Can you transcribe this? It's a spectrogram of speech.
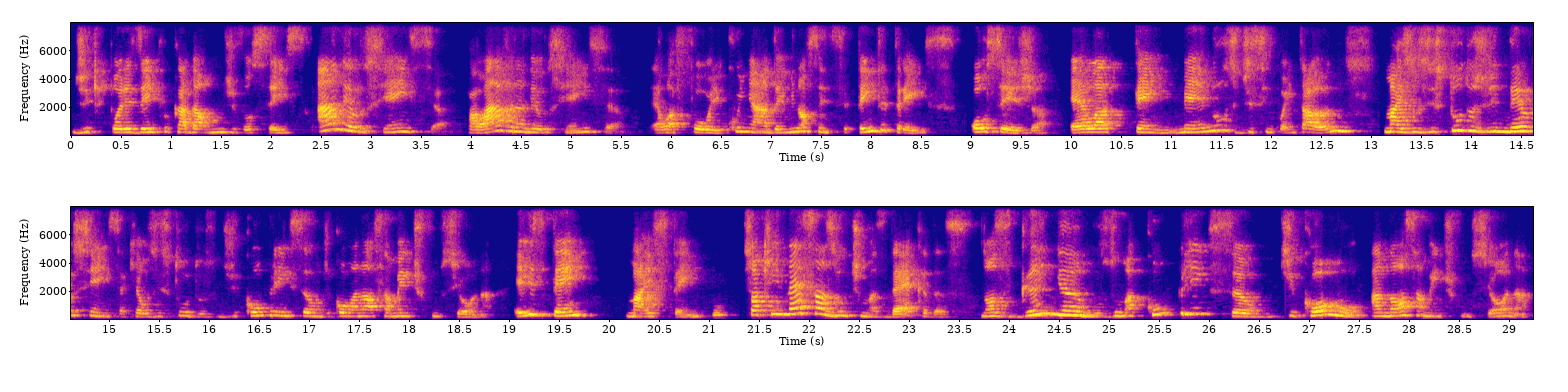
de que, por exemplo, cada um de vocês. A neurociência, palavra neurociência, ela foi cunhada em 1973 ou seja, ela tem menos de 50 anos, mas os estudos de neurociência, que é os estudos de compreensão de como a nossa mente funciona, eles têm mais tempo. Só que nessas últimas décadas, nós ganhamos uma compreensão de como a nossa mente funciona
